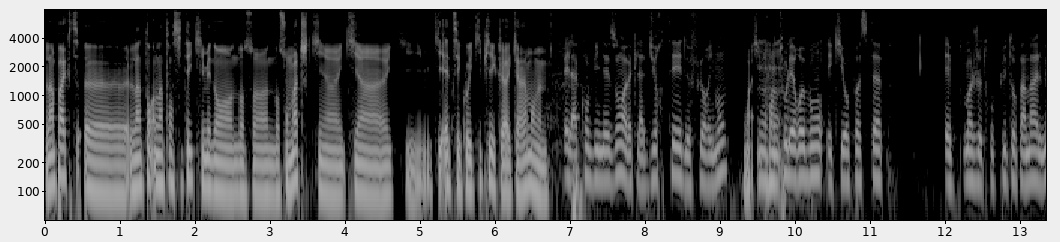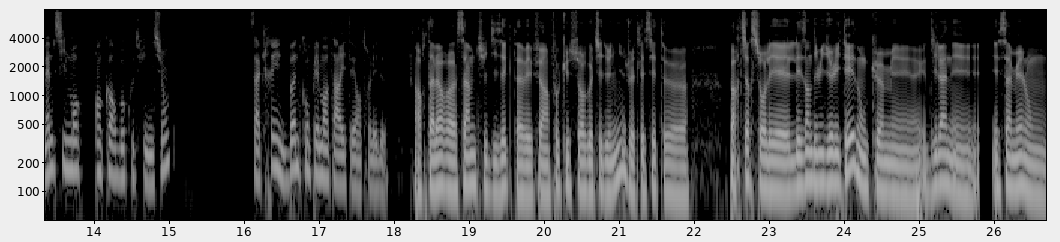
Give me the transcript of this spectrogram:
l'impact, euh, l'inten- l'intensité qu'il met dans, dans, son, dans son match qui, euh, qui, euh, qui, qui aide ses coéquipiers, carrément même. Et la combinaison avec la dureté de Florimont, Ouais. qui Mhm. prend tous les rebonds et qui au post-up, et moi je le trouve plutôt pas mal, même s'il manque encore beaucoup de finition, ça crée une bonne complémentarité entre les deux. Alors tout à l'heure, Sam, tu disais que tu avais fait un focus sur Gauthier Denis. Je vais te laisser te partir sur les, les individualités. Donc, mais Dylan et, et Samuel ont,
